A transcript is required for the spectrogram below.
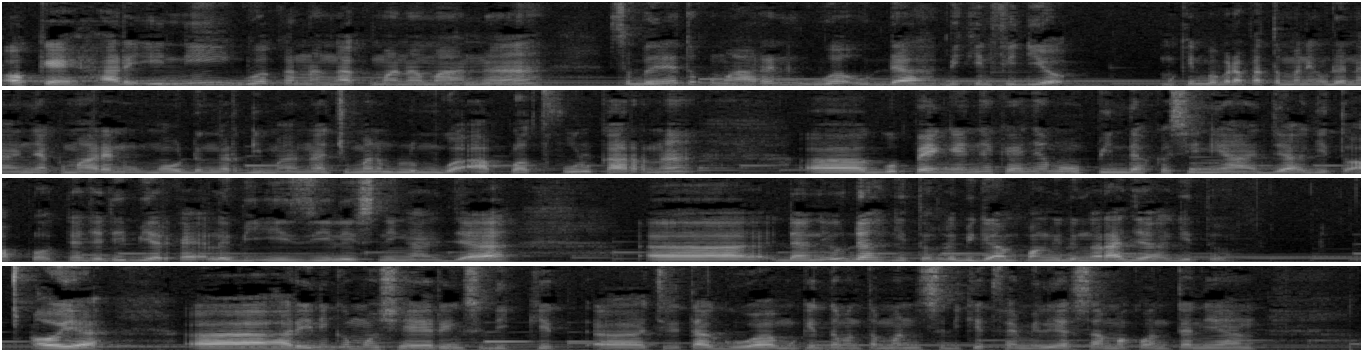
Oke hari ini gue karena nggak ke mana-mana sebenarnya tuh kemarin gue udah bikin video. Mungkin beberapa teman yang udah nanya kemarin mau denger di mana cuman belum gue upload full karena uh, eh, gue pengennya kayaknya mau pindah ke sini aja gitu uploadnya jadi biar kayak lebih easy listening aja. Uh, dan ya udah gitu lebih gampang didengar aja gitu. Oh ya uh, hari ini gue mau sharing sedikit uh, cerita gue. Mungkin teman-teman sedikit familiar sama konten yang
